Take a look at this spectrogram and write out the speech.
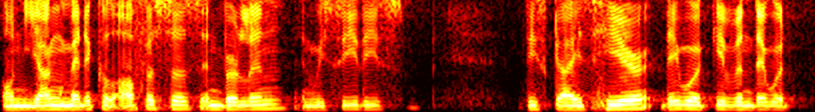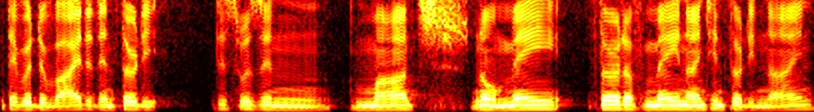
on young medical officers in Berlin. And we see these, these guys here. They were given, they were, they were divided in 30, this was in March, no, May, 3rd of May 1939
